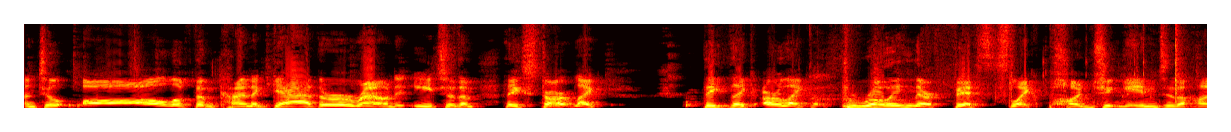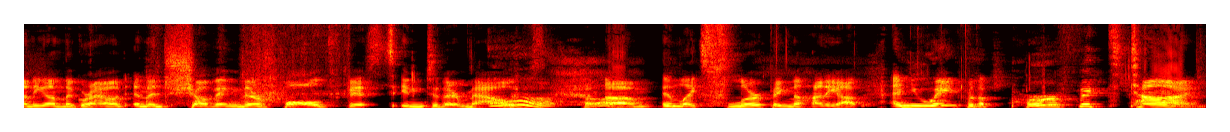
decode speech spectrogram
until all of them kind of gather around and each of them, they start like, they like are like throwing their fists, like punching into the honey on the ground and then shoving their bald fists into their mouths um, and like slurping the honey up. And you wait for the perfect time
